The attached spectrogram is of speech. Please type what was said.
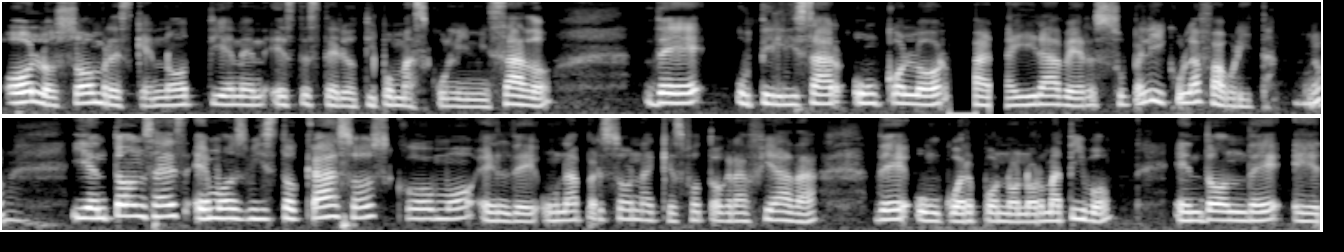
o los hombres que no tienen este estereotipo masculinizado de utilizar un color para ir a ver su película favorita, ¿no? Y entonces hemos visto casos como el de una persona que es fotografiada de un cuerpo no normativo, en donde eh,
